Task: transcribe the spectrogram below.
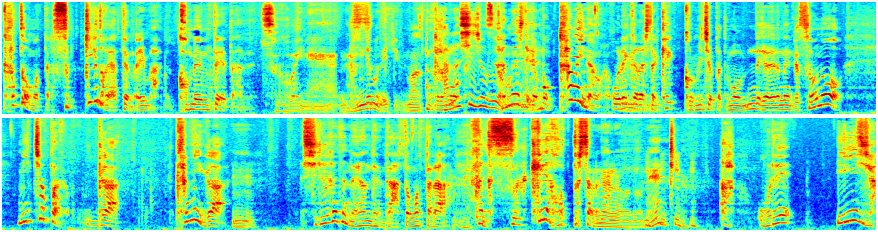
かと思ったら『スッキリ』とかやってんの今。コメンテーターで。すごいね。何でもできる。まあ話し上手だもんね。話してかもう神なの俺からしたら結構みちょぱって。もうだからなんかそのみちょぱが神がうん白髪で悩んでんだと思ったらなんかすっげえホッとしたのよ。なるほどね。あ俺いいじゃん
